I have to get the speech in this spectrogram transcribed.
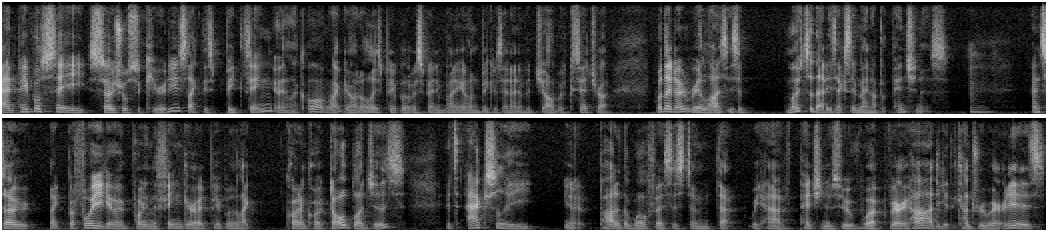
And people see social security as like this big thing, and they're like, "Oh my god, all these people that we're spending money on because they don't have a job, etc." What they don't realize is that most of that is actually made up of pensioners. Mm. And so, like, before you go pointing the finger at people who are like quote unquote dole bludgers, it's actually, you know, part of the welfare system that we have pensioners who've worked very hard to get the country where it is.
